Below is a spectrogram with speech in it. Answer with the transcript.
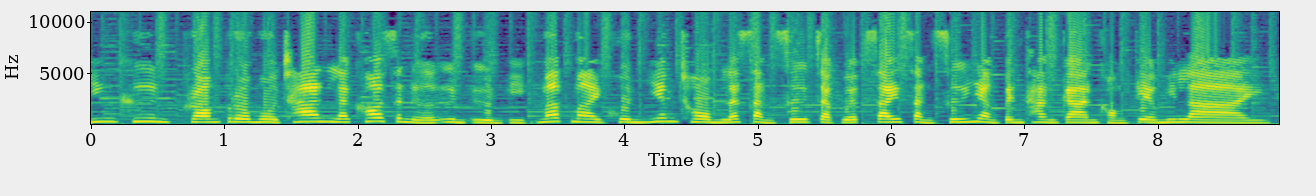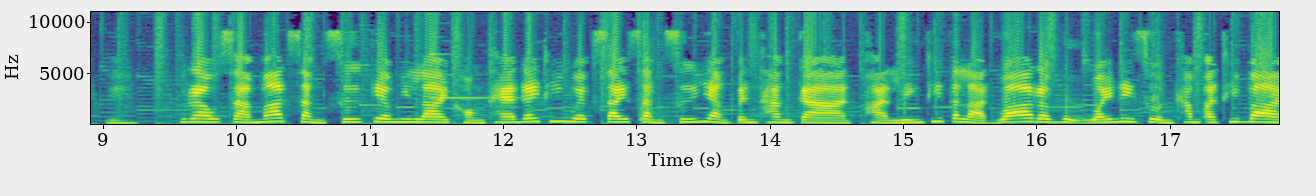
ยิ่งขึ้น พร้อมโปรโมชั่นและข้อเสนออื่น ๆ อีกมากมายควรเยี่ยมชมและสั่งซื้อจากเว็บไซต์สั่งซื้ออย่างเป็นทางการของเกลมิไลน์เราสามารถสั่งซื้อเกลมิไลน์ของแท้ได้ที่เว็บไซต์สั่งซื้ออย่างเป็นทางการ ผ่านลิงก์ที่ตลาดว่าระบุไว้ในส่วนคำอธิบาย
